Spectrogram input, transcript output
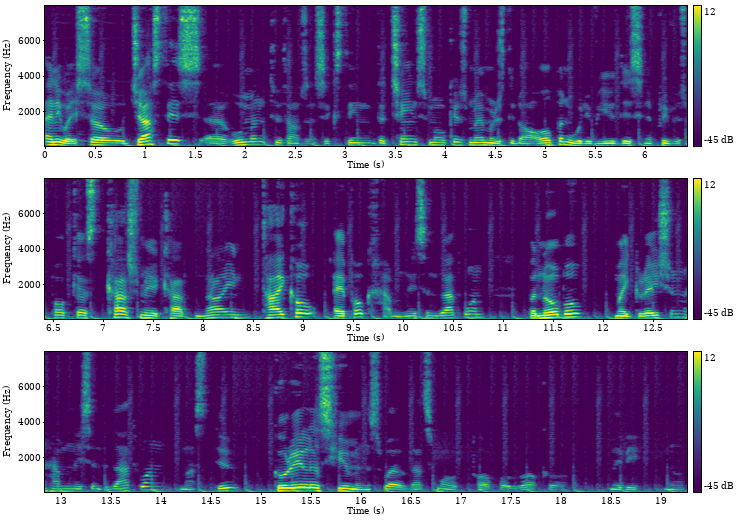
Anyway, so Justice, uh, Woman, 2016, The Chainsmokers, Memories Did Not Open. We reviewed this in a previous podcast. Cashmere Cat 9, Tycho, Epoch, haven't listened to that one. Bonobo, Migration, haven't listened to that one, must do. Gorillaz Humanz, well, that's more pop or rock or maybe not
